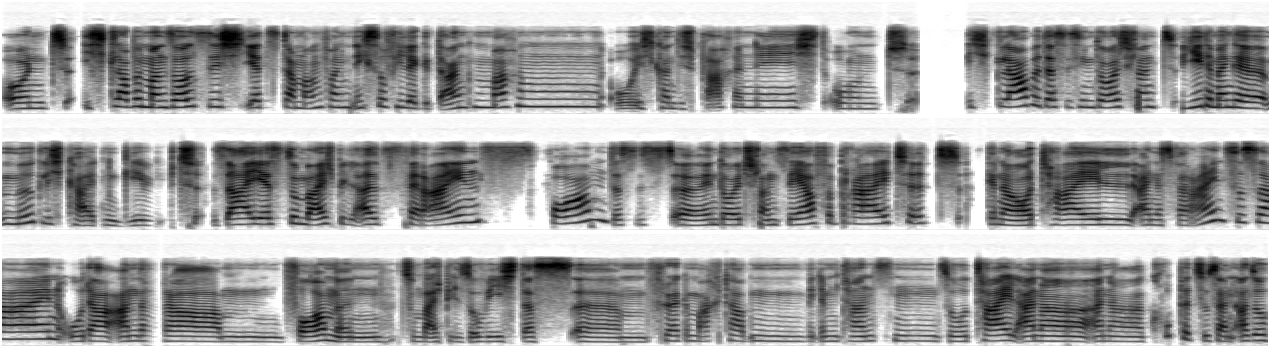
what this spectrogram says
Und ich glaube, man soll sich jetzt am Anfang nicht so viele Gedanken machen, oh, ich kann die Sprache nicht. Und ich glaube, dass es in Deutschland jede Menge Möglichkeiten gibt, sei es zum Beispiel als Vereins Form. Das ist äh, in Deutschland sehr verbreitet. Genau, Teil eines Vereins zu sein oder anderer ähm, Formen, zum Beispiel so wie ich das ähm, früher gemacht habe mit dem Tanzen, so Teil einer, einer Gruppe zu sein. Also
